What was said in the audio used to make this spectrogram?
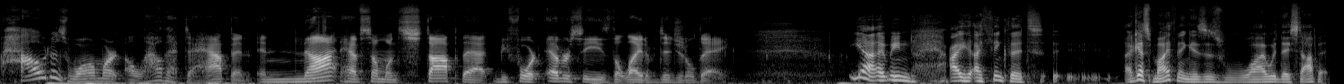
How does Walmart allow that to happen and not have someone stop that before it ever sees the light of digital day? Yeah, I mean, I, I think that I guess my thing is is why would they stop it?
